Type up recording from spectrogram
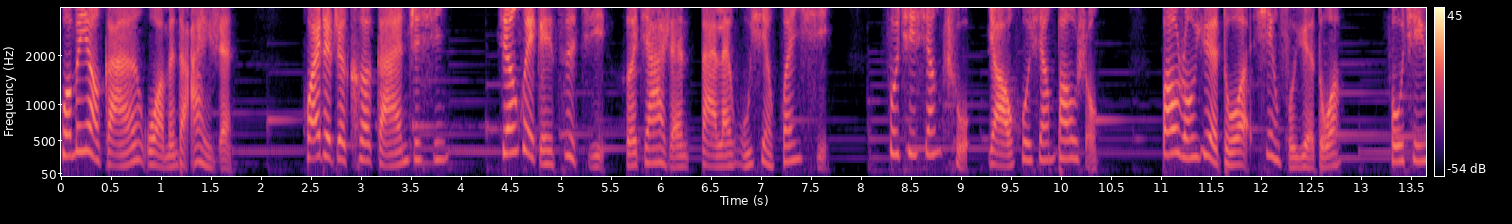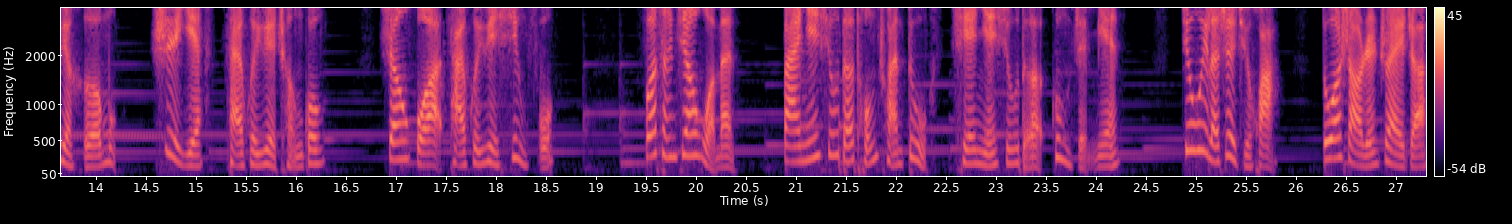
我们要感恩我们的爱人，怀着这颗感恩之心。将会给自己和家人带来无限欢喜。夫妻相处要互相包容，包容越多，幸福越多。夫妻越和睦，事业才会越成功，生活才会越幸福。佛曾教我们：百年修得同船渡，千年修得共枕眠。就为了这句话，多少人拽着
